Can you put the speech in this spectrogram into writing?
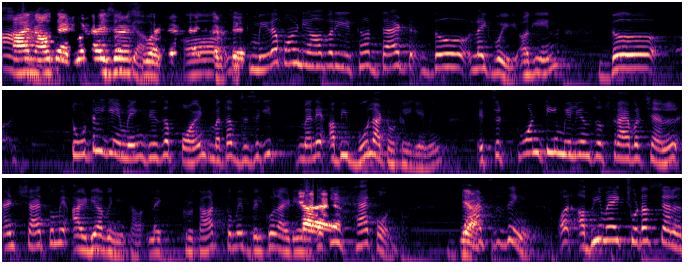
uh, and how the advertisers yeah. uh, like मेरा पॉइंट यहाँ पर ये था that the like वही again the Total Gaming this a point मतलब जैसे कि मैंने अभी बोला Total Gaming it's a 20 million subscriber channel and शायद तुम्हें आइडिया भी नहीं था लाइक like, कृतार्थ तुम्हें बिल्कुल आइडिया yeah, नहीं था कि है कौन दैट्स द थिंग और अभी मैं एक छोटा सा चैनल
